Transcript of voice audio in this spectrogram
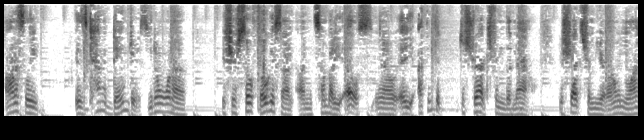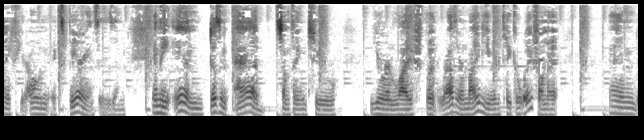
honestly is kind of dangerous. You don't want to, if you're so focused on, on somebody else, you know, eh, I think it distracts from the now, distracts from your own life, your own experiences, and in the end, doesn't add something to your life, but rather might even take away from it. And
